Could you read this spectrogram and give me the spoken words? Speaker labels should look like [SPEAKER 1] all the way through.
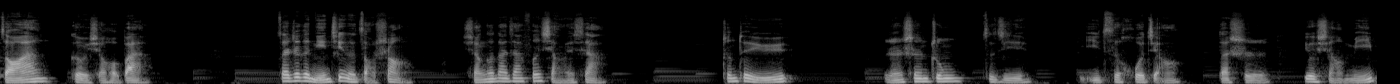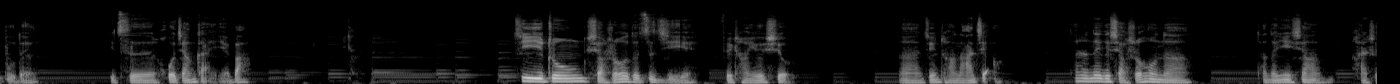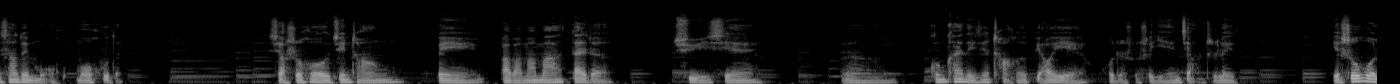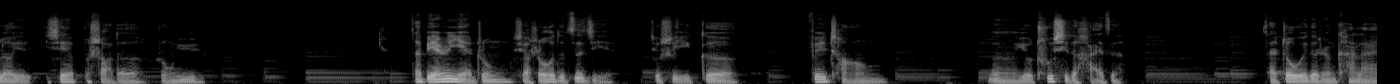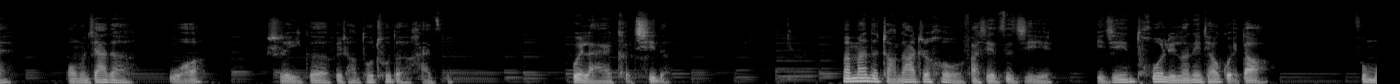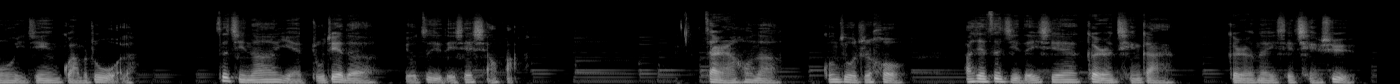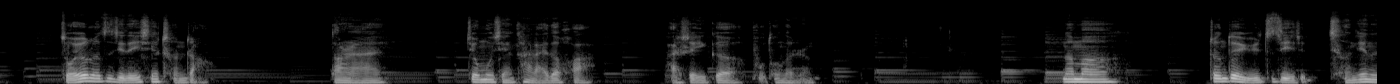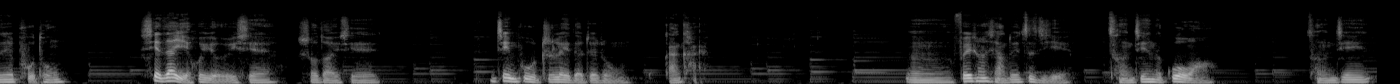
[SPEAKER 1] 早安，各位小伙伴。在这个宁静的早上，想跟大家分享一下，针对于人生中自己一次获奖，但是又想弥补的一次获奖感言吧。记忆中小时候的自己非常优秀，嗯，经常拿奖，但是那个小时候呢，他的印象还是相对模糊模糊的。小时候经常被爸爸妈妈带着去一些嗯公开的一些场合表演，或者说是演讲之类的，也收获了一些不少的荣誉。在别人眼中，小时候的自己就是一个非常嗯有出息的孩子，在周围的人看来，我们家的我是一个非常突出的孩子。未来可期的。慢慢的长大之后，发现自己已经脱离了那条轨道，父母已经管不住我了，自己呢也逐渐的有自己的一些想法了。再然后呢，工作之后，发现自己的一些个人情感、个人的一些情绪，左右了自己的一些成长。当然，就目前看来的话。还是一个普通的人。那么，针对于自己曾经的这些普通，现在也会有一些受到一些进步之类的这种感慨。嗯，非常想对自己曾经的过往、曾经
